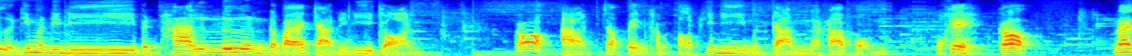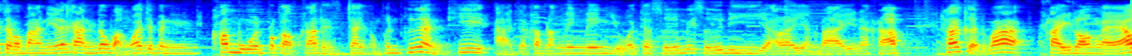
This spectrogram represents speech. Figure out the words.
อื่นที่มันดีๆ เป็นผ้าลื่นๆระบายอากาศดีๆก่อน ก็อาจจะเป็นคำตอบที่ดีเหมือนกันนะครับผม โอเค ก็ น่าจะประมาณนี้แล้วกันก็หวังว่าจะเป็นข้อมูลประกอบการตัดสินใจของเพื่อนๆ ที่อาจจะกำลังเล็งๆ อยู่ว่าจะซื้อไม่ซื้อดีอะไรอย่างไรนะครับ ถ้าเกิดว่าใครลองแล้ว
